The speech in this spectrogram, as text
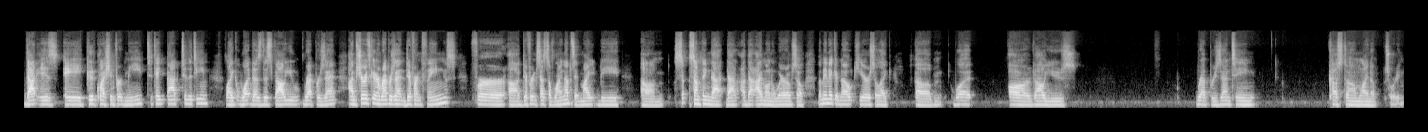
That is a good question for me to take back to the team. Like, what does this value represent? I'm sure it's going to represent different things for uh, different sets of lineups. It might be um, s- something that that uh, that I'm unaware of. So let me make a note here. So like, um, what are values representing custom lineup sorting?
